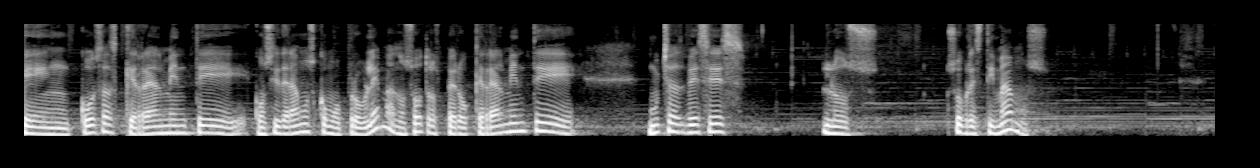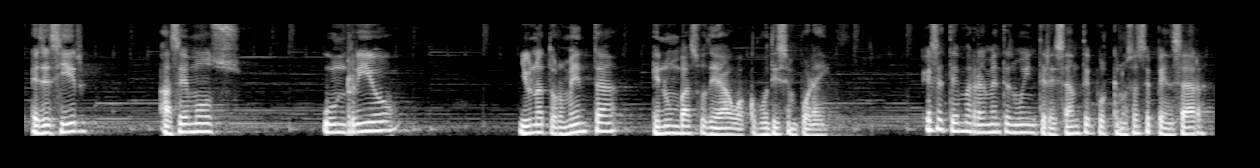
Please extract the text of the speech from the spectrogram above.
en cosas que realmente consideramos como problemas nosotros, pero que realmente muchas veces los sobreestimamos. Es decir, hacemos un río y una tormenta en un vaso de agua, como dicen por ahí. Ese tema realmente es muy interesante porque nos hace pensar,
